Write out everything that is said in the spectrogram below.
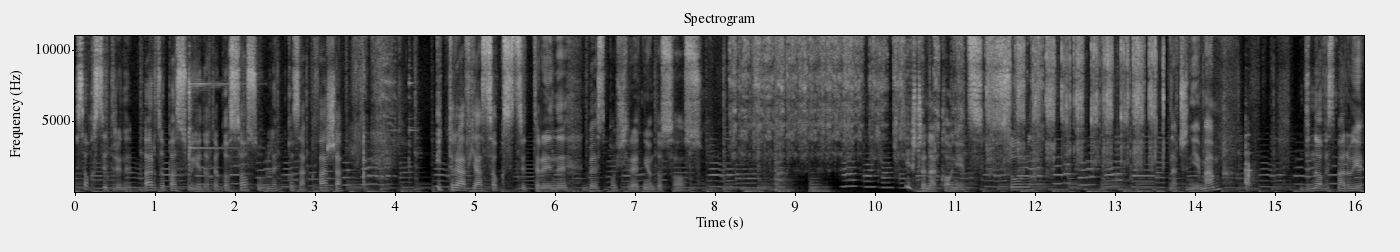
Sok z cytryny bardzo pasuje do tego sosu, lekko zakwasza i trafia sok z cytryny bezpośrednio do sosu. Jeszcze na koniec sól. Znaczy nie mam. Dno wysmaruję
